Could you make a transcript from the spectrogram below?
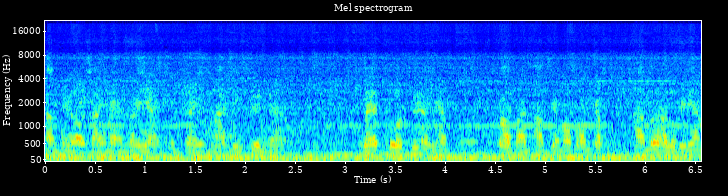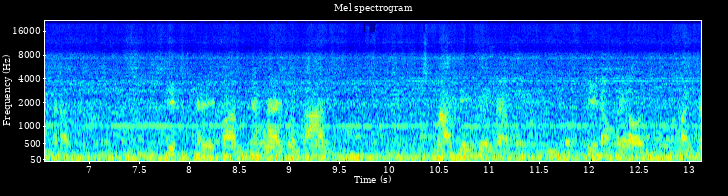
ทำให้เราใช้งานได้อย่างอุ่นใจมากยิ่งขึ้นนะครับและตัวเครื่องนะครับก็บรรทับจะมาพร้อมกับอาร์เมอร์อลูมิเนียมนะครับที่ให้ความแข็งแรงทนทานมากยิ่งขึ้นนะครับที่ทำให้เรามั่นใจ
